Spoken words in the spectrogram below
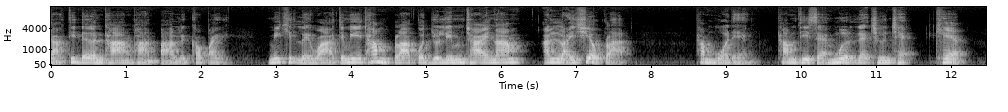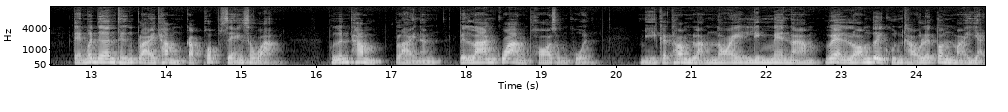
จากที่เดินทางผ่านป่าลึกเข้าไป มิคิดเลยว่าจะมีถ้ำปรากฏอยู่ริมชายน้ำ อันไหลเชี่ยวกราดถ้ำวัวแดงถ้ำที่แสนมืดและชื้นแฉะ แคบ แต่เมื่อเดินถึงปลายถ้ำกับพบแสงสว่าง พื้นถ้ำปลายนั้นเป็นลานกว้างพอสมควร มีกระท่อมหลังน้อยริมแม่น้ำแวดล้อมด้วยขุนเขาและต้นไม้ใหญ่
